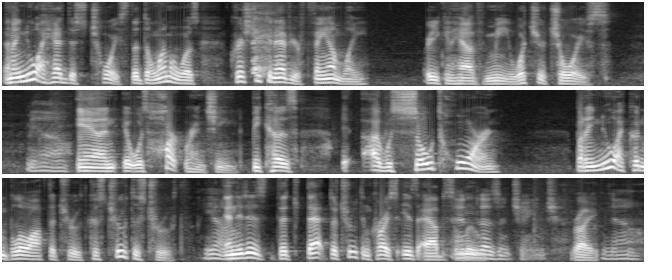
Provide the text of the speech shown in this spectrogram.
And I knew I had this choice. The dilemma was Chris, you can have your family, or you can have me. What's your choice? Yeah. And it was heart wrenching because I was so torn, but I knew I couldn't blow off the truth because truth is truth. Yeah. And it is that, that the truth in Christ is And absolute. it doesn't change. Right. No.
